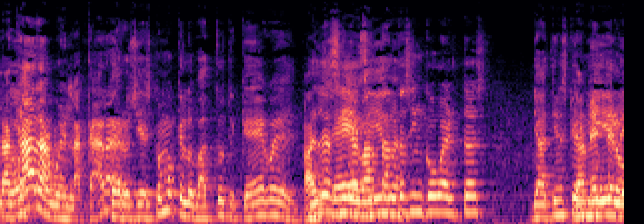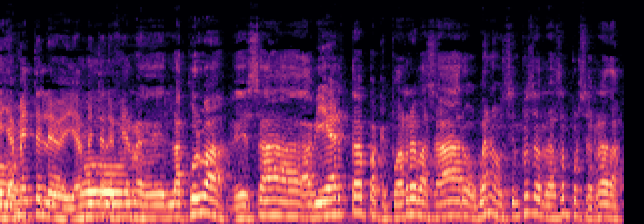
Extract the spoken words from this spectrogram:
la cara, güey, la cara. Pero si es como que los vatos de qué, güey. Hazle No sé, así, van así, tantas cinco vueltas, ya tienes que ya medir, métele, o- ya métele, ya o, métele fierro. eh, la curva es abierta para que puedas rebasar, o bueno, siempre se rebasa por cerrada.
